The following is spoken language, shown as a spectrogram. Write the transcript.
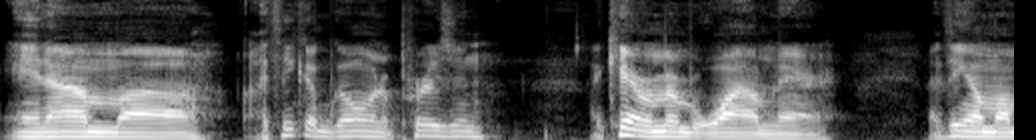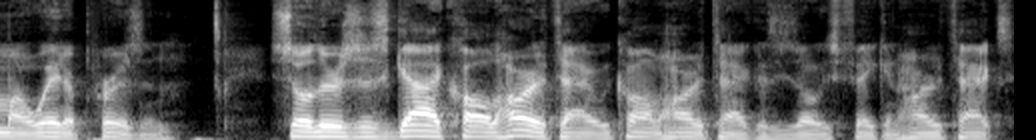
and I'm uh, I think I'm going to prison. I can't remember why I'm there. I think I'm on my way to prison. So there's this guy called Heart Attack. We call him Heart Attack because he's always faking heart attacks.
